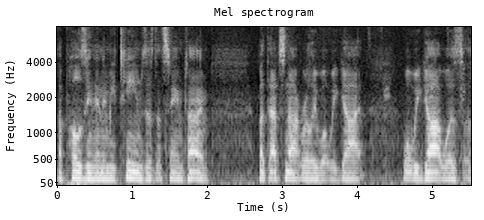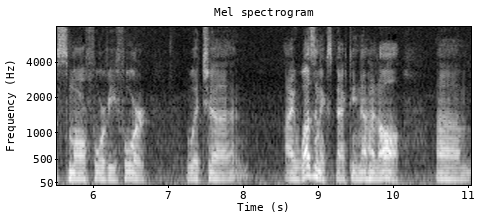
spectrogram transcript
opposing enemy teams at the same time. But that's not really what we got what we got was a small 4v4, which uh, I wasn't expecting, not at all. Um,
